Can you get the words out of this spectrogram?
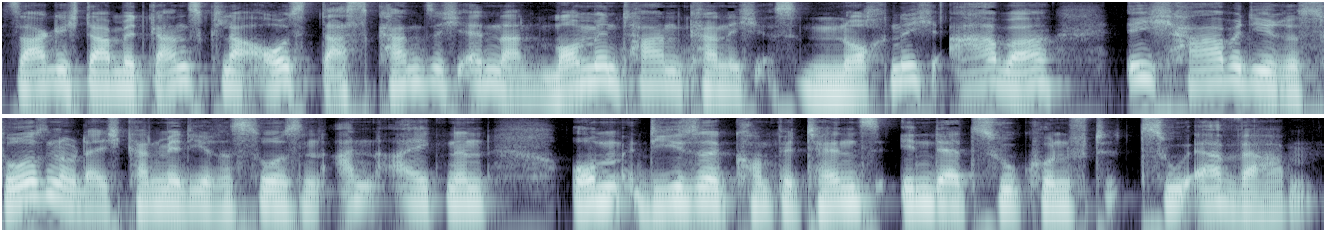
sage ich damit ganz klar aus, das kann sich ändern. Momentan kann ich es noch nicht, aber ich habe die Ressourcen oder ich kann mir die Ressourcen aneignen, um diese Kompetenz in der Zukunft zu erwerben.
